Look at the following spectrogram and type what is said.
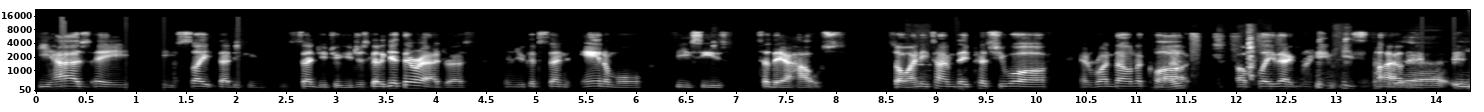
he has a site that he can send you to. You just got to get their address, and you could send animal feces to their house. So anytime they piss you off and run down the clock, I'll play that greeny style. Yeah, you,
